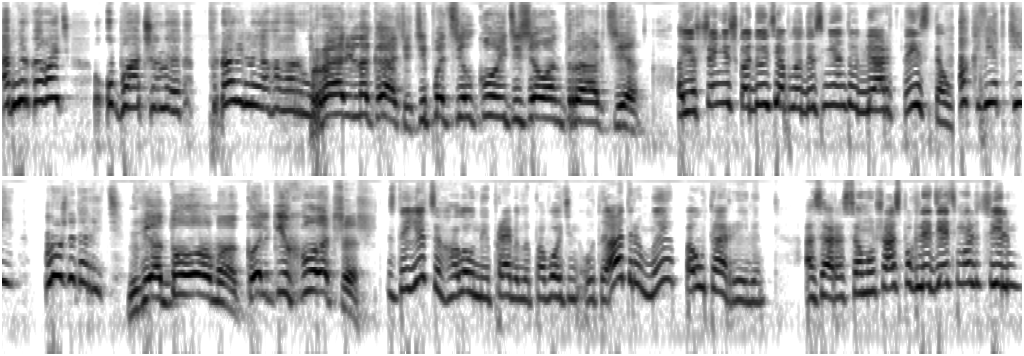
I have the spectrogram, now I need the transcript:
обмерковать убаченное Правильно я говорю? Правильно, Кася, ці падсілкуецеся ў антракце. А еще не шкодуйте аплодисментов для артистов. А кветки можно дарить? Вядома, колькі хочаш. Здаецца, галоўныя правілы паводзін у тэатры мы паўтарылі. А зараз самы час паглядзець мультфільм.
